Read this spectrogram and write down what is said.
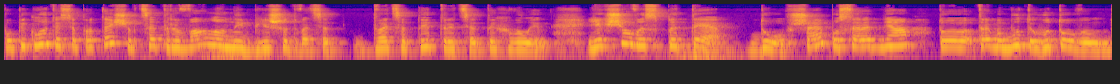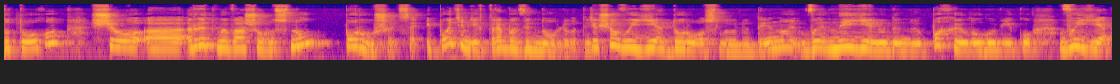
попіклуйтеся про те, щоб це тривало не більше 20 20-30 хвилин. Якщо ви спите довше посеред дня, то треба бути готовим до того, що е, ритми вашого сну. Порушаться, і потім їх треба відновлювати. Якщо ви є дорослою людиною, ви не є людиною похилого віку, ви є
